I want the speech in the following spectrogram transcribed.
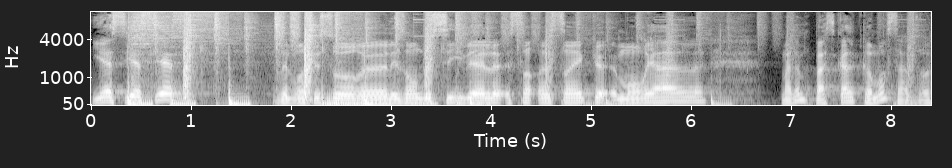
Yes, yes, yes. Vous êtes branché sur euh, les ondes de CIVL 101.5 Montréal. Madame Pascal, comment ça va?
